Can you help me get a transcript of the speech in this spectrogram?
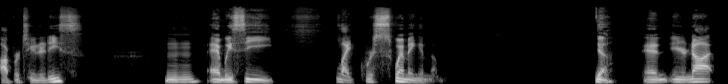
opportunities Mm-hmm. and we see like we're swimming in them. And you're not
